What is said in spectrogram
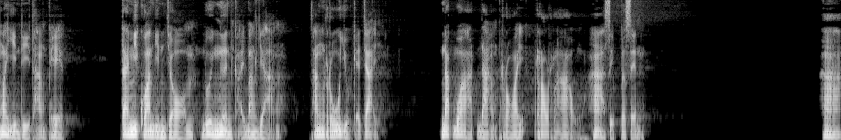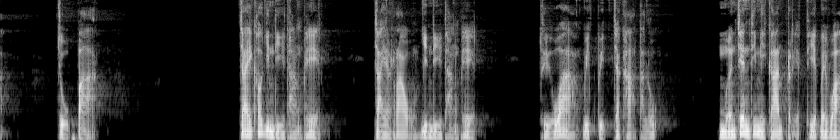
ไม่ยินดีทางเพศ แต่มีความยินยอมด้วยเงื่อนไขบางอย่าง ทั้งรู้อยู่แก่ใจ นับว่าด่างพร้อยราวๆห้าสิบเปอร์เซ็นต์ห้าจูบปาก ใจเขายินดีทางเพศ ใจเรายินดีทางเพศ ถือว่าวิตวิตจะขาดทะลุ เหมือนเช่นที่มีการเปรียบเทียบไว้ว่า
